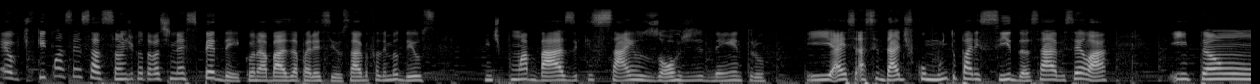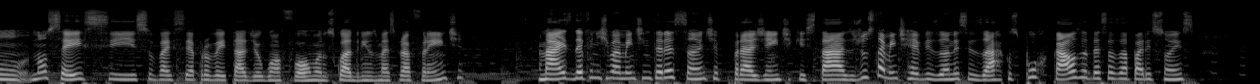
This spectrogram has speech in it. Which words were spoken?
Eu fiquei com a sensação de que eu tava assistindo SPD quando a base apareceu, sabe? Eu falei, meu Deus, tem tipo uma base que sai os Zords de dentro. E a, a cidade ficou muito parecida, sabe? Sei lá. Então, não sei se isso vai ser aproveitado de alguma forma nos quadrinhos mais pra frente. Mas definitivamente interessante pra gente que está justamente revisando esses arcos por causa dessas aparições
